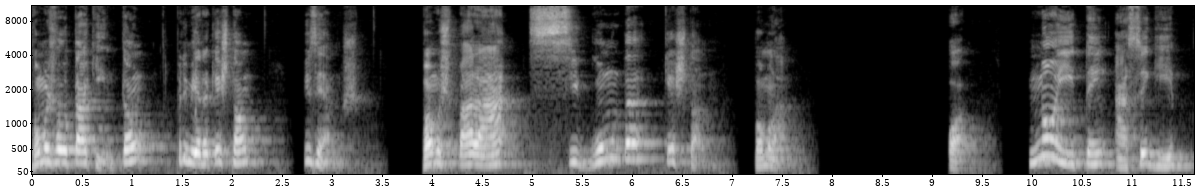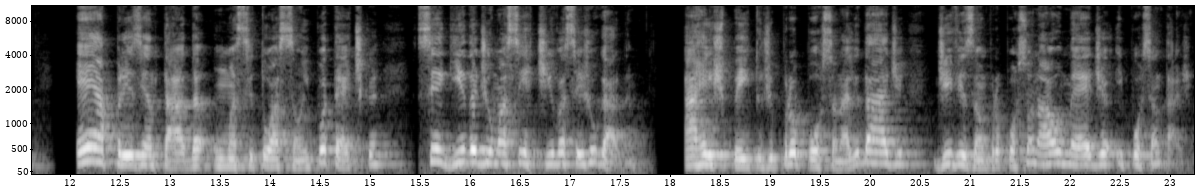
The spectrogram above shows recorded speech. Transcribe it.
Vamos voltar aqui. Então, primeira questão, fizemos. Vamos para a segunda questão. Vamos lá. Ó, no item a seguir, é apresentada uma situação hipotética seguida de uma assertiva a ser julgada, a respeito de proporcionalidade, divisão proporcional, média e porcentagem.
